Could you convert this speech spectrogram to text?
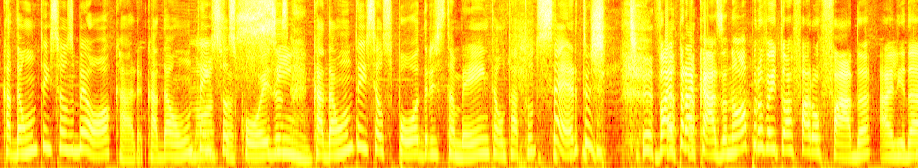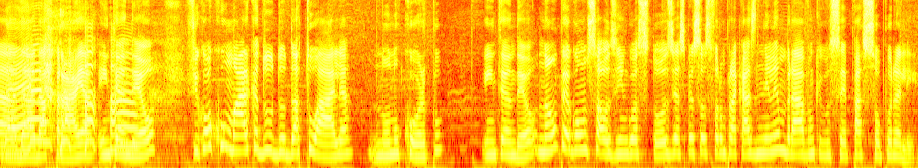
Cada um tem seus BO, cara. Cada um tem Nossa, suas coisas. sim. Cada um tem seus podres também, então tá tudo certo, gente. Vai pra casa, não aproveitou a farofada ali da, Né? da, da praia, entendeu? Ficou com marca do, do- da toalha no, no corpo, entendeu? Não pegou um solzinho gostoso e as pessoas foram pra casa e nem lembravam que você passou por ali.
